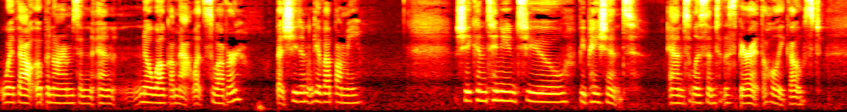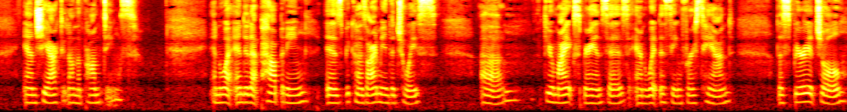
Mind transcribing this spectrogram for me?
without open arms and, and no welcome mat whatsoever. But she didn't give up on me. She continued to be patient and to listen to the Spirit, the Holy Ghost, and she acted on the promptings. And what ended up happening is because I made the choice um, through my experiences and witnessing firsthand the spiritual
